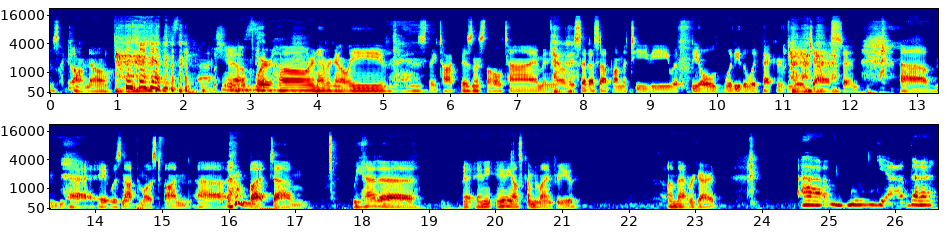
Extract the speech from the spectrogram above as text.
it was like, oh no, like, oh, you know, we're oh we're never gonna leave. As they talk business the whole time, and you know they set us up on the TV with the old Woody the Woodpecker VHS, and um, uh, it was not the most fun. Uh, but um, we had a any anything else come to mind for you on that regard? Uh, yeah, the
